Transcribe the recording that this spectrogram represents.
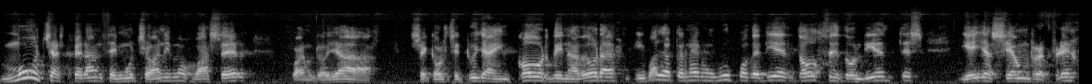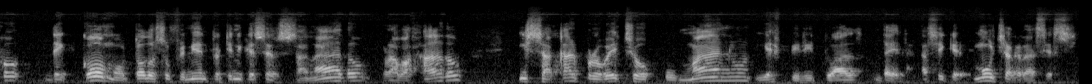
mucha esperanza y mucho ánimo va a ser cuando ya se constituya en coordinadora y vaya a tener un grupo de 10, 12 dolientes y ella sea un reflejo de cómo todo sufrimiento tiene que ser sanado, trabajado y sacar provecho humano y espiritual de él. Así que muchas gracias.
